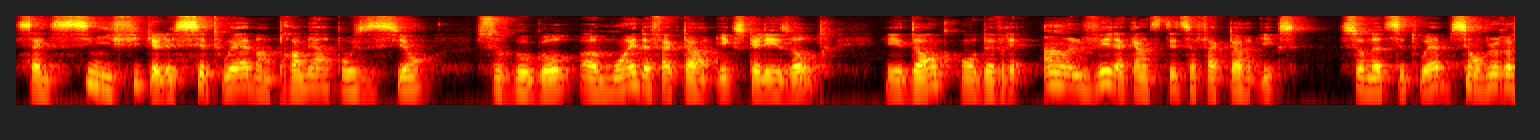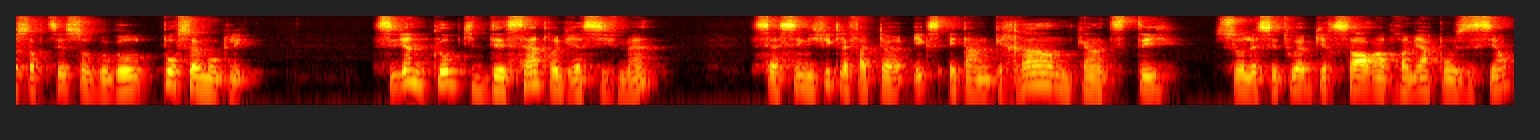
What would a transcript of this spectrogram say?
ça signifie que le site web en première position sur Google a moins de facteurs X que les autres et donc on devrait enlever la quantité de ce facteur X sur notre site web si on veut ressortir sur Google pour ce mot-clé. S'il y a une courbe qui descend progressivement, ça signifie que le facteur X est en grande quantité sur le site web qui ressort en première position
